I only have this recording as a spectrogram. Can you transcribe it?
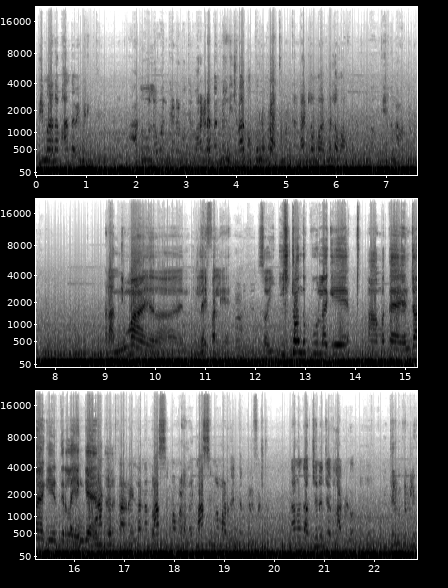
ಅಭಿಮಾನ ಬಾಂಧವ್ಯ ಬೆಳೀತೆ ಅದು ಲವ್ ಅನ್ಕೊಂಡ್ರೆ ಗೊತ್ತಿಲ್ಲ ಹೊರಗಡೆ ಬಂದ್ಮೇಲೆ ನಿಜವಾಗಿ ಒಬ್ಬರನ್ನೊಬ್ರು ಅರ್ಥ ಮಾಡ್ಕೊಂಡಾಗ ಲವ್ ಆದ್ಮೇಲೆ ಲವ್ ಆದ ನಾವು ಅರ್ಥ ಮಾಡ್ಕೊಬೇಕು ಅಣ್ಣ ನಿಮ್ಮ ಲೈಫಲ್ಲಿ ಸೊ ಇಷ್ಟೊಂದು ಕೂಲ್ ಆಗಿ ಆ, ಮತ್ತೆ ಎಂಜಾಯ್ ಆಗಿ ಇರ್ತಿರಲ್ಲ ಹೆಂಗೆ ಕಾರಣ ಇಲ್ಲ ನಾನು ಮಾಸ್ ಸಿನಿಮಾ ಮಾಡಲ್ಲ. ಮಾಸ್ ಸಿನಿಮಾ ಮಾಡಿದೆ ಅಂತ ಅನ್ಕೊಳ್ಳಿ ಫಸ್ಟ್ ನಾನೊಂದು ಹತ್ತು ಜನ ಜಗಳ ಹಾಕೊಂಡು. ತಿರುಗಬೇಕು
